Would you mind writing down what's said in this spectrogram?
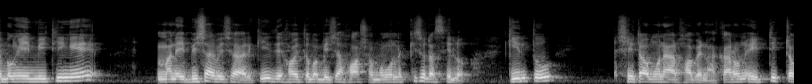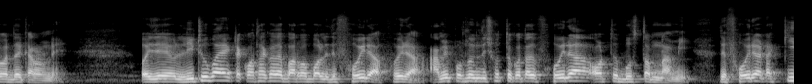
এবং এই মিটিংয়ে মানে ভিসার বিষয় আর কি, যে হয়তো বা ভিসা হওয়ার সম্ভাবনা কিছুটা ছিল। কিন্তু সেটাও মনে আর হবে না, কারণ এই টিকটকারদের কারণে। ওই যে লিটু ভাই একটা কথা কথা বারবার বলে যে ফৈরা ফৈরা আমি প্রথম দিন সত্য কথা ফৈরা অর্থ বুঝতাম না আমি, যে ফৈরাটা কি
